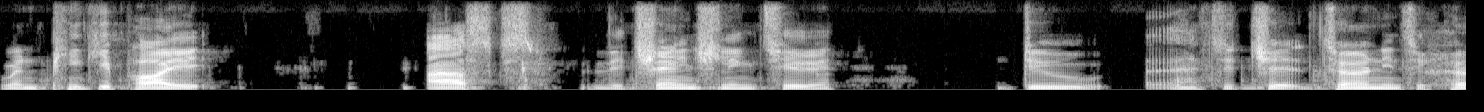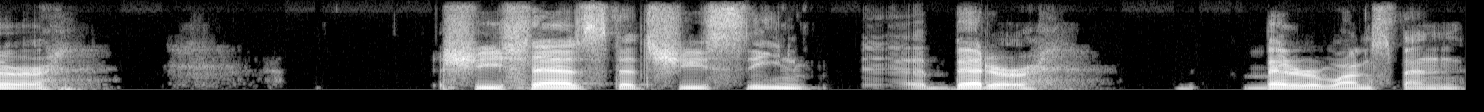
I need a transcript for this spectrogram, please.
When Pinkie Pie asks the changeling to do uh, to ch- turn into her. She says that she's seen uh, better better ones than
